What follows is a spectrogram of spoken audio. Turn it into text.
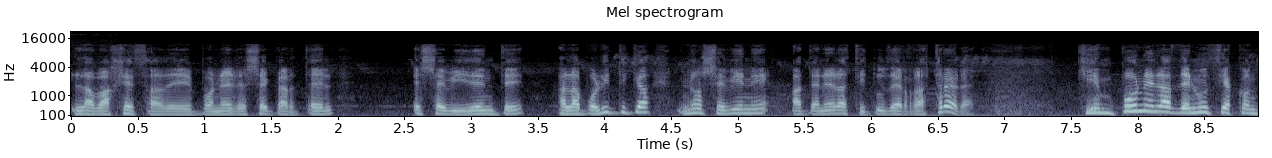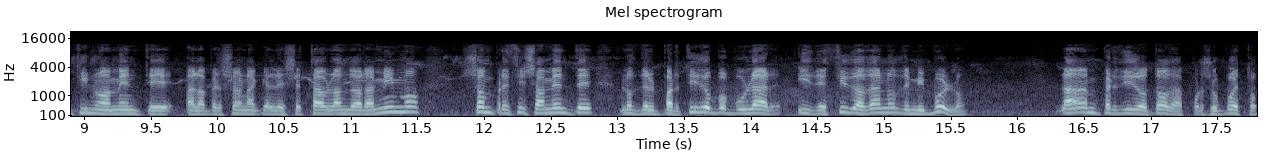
La bajeza de poner ese cartel es evidente. A la política no se viene a tener actitudes rastreras. Quien pone las denuncias continuamente a la persona que les está hablando ahora mismo son precisamente los del Partido Popular y de Ciudadanos de mi pueblo. La han perdido todas, por supuesto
